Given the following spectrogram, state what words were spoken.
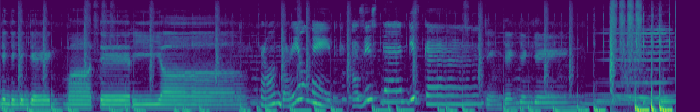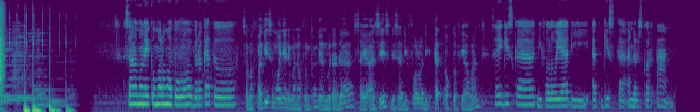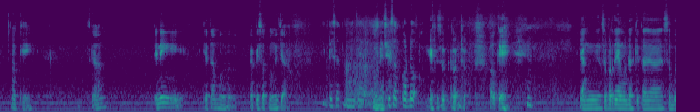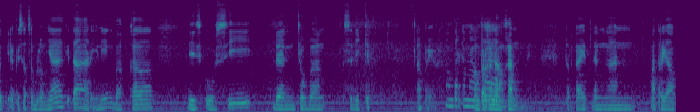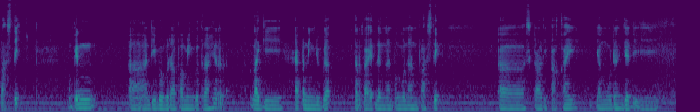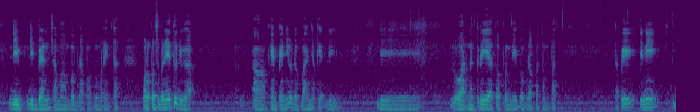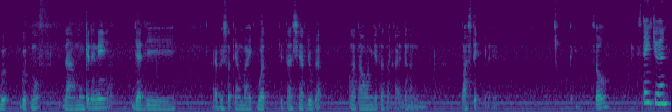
jeng jeng jeng jeng material From The Real Mate, Aziz dan Giska. jeng jeng jeng jeng Assalamualaikum warahmatullahi wabarakatuh. Selamat pagi semuanya di mana pun kalian berada Saya Aziz bisa di follow di @octaviawan Saya Giska, di follow ya di @giska underscore tan. Oke Sekarang ini kita mau episode mengejar Episode mengejar, Mengejar. episode kodok. episode kode oke yang seperti yang udah kita sebut di episode sebelumnya kita hari ini bakal diskusi dan coba sedikit apa ya Memperkenalkan. memperkenalkan terkait dengan material plastik mungkin uh, di beberapa minggu terakhir lagi happening juga terkait dengan penggunaan plastik uh, sekali pakai yang udah jadi di di ban sama beberapa pemerintah. Walaupun sebenarnya itu juga uh, kampanye udah banyak ya di di luar negeri ataupun di beberapa tempat. Tapi ini good, good move. Nah mungkin ini jadi episode yang baik buat kita share juga pengetahuan kita terkait dengan plastik gitu ya. oke so Stay tune.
